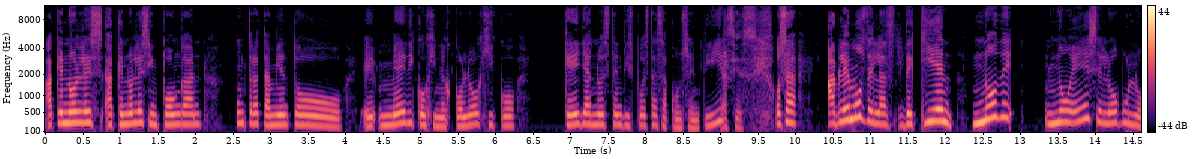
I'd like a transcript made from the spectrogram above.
a que no les, a que no les impongan un tratamiento eh, médico, ginecológico, que ellas no estén dispuestas a consentir. Así es. O sea, hablemos de las de quién, no de no es el óvulo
